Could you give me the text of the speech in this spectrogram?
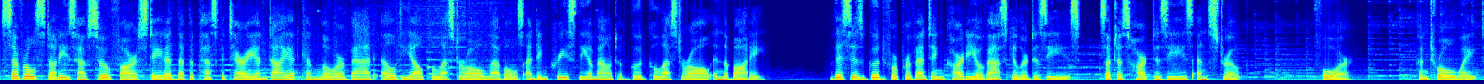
Several studies have so far stated that the pescatarian diet can lower bad LDL cholesterol levels and increase the amount of good cholesterol in the body. This is good for preventing cardiovascular disease, such as heart disease and stroke. 4. Control weight.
